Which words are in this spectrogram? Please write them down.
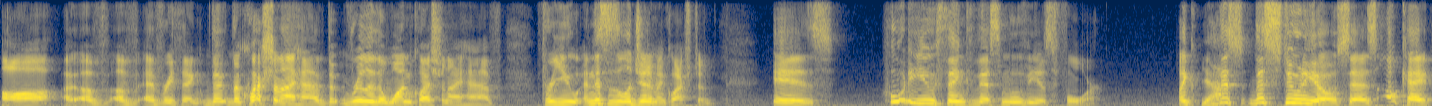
awe of, of everything. The, the question I have, the, really the one question I have for you, and this is a legitimate question, is who do you think this movie is for? Like Yeah. this, this studio says, okay,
